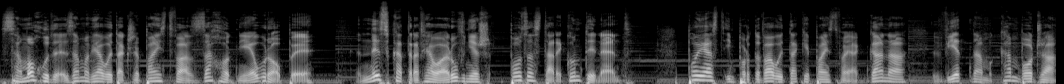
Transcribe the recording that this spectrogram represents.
samochód zamawiały także państwa z zachodniej Europy. Nyska trafiała również poza stary kontynent. Pojazd importowały takie państwa jak Ghana, Wietnam, Kambodża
